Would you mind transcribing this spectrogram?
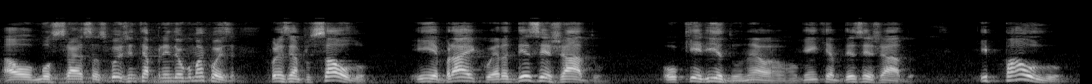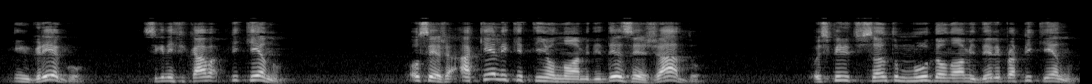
ao mostrar essas coisas, a gente aprende alguma coisa. Por exemplo, Saulo, em hebraico, era desejado, ou querido, né? alguém que é desejado. E Paulo, em grego, significava pequeno. Ou seja, aquele que tinha o nome de desejado, o Espírito Santo muda o nome dele para pequeno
